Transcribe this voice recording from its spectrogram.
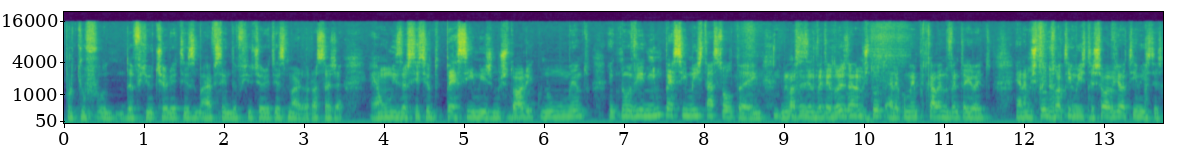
Porque o The Future It Is. I've seen the Future It Is Murder. Ou seja, é um exercício de pessimismo histórico num momento em que não havia nenhum pessimista à solta. Em 1992 éramos todos. Era como em Portugal em 98. Éramos todos otimistas, só havia otimistas.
